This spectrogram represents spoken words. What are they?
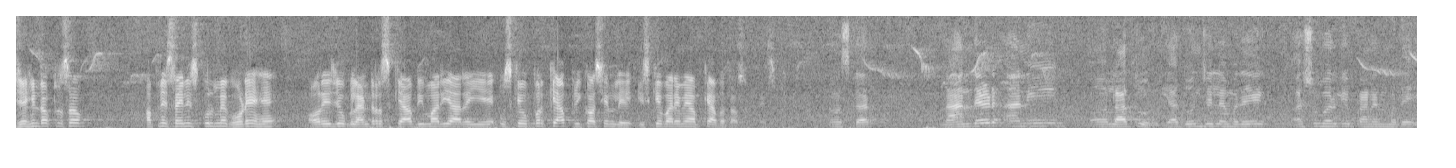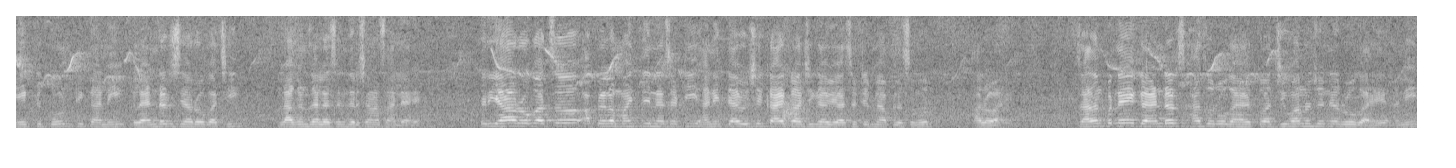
जय हिंद डॉक्टर साहब। अपने सैनिक स्कूल में घोड़े हैं और ये जो ग्लैंडर्स क्या बीमारी आ रही है उसके ऊपर क्या प्रिकॉशन ले? इसके बारे में आप क्या बता सकते हैं सर नमस्कार। नांदेड आणि लातूर या दोन जिल्ह्यामध्ये अशुवर्गीय प्राण्यांमध्ये एक ते दोन ठिकाणी ग्लँडर्स या रोगाची लागण झाल्याचे निदर्शनास आले आहे. तर या रोगाचं आपल्याला माहिती देण्यासाठी आणि त्याविषयी काय काळजी घ्यावी यासाठी मी आपल्यासमोर आलो आहे. साधारणपणे ग्लँडर्स हा जो रोग आहे तो हा जीवाणूजन्य रोग आहे आणि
